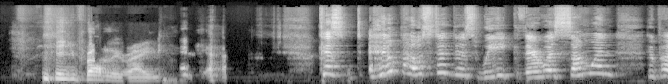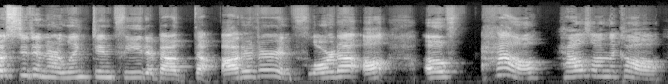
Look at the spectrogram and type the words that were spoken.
You're probably right. Because who posted this week? There was someone who posted in our LinkedIn feed about the auditor in Florida. All oh, Hal, Hal's on the call.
